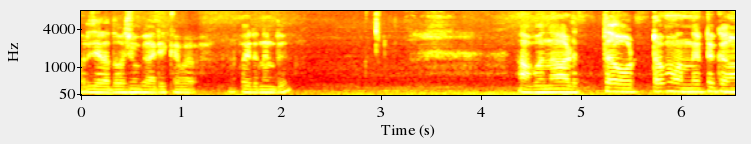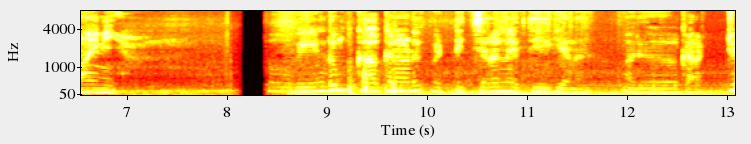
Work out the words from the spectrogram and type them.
ഒരു ജലദോഷവും കാര്യമൊക്കെ വരുന്നുണ്ട്. അപ്പോൾ എന്നാൽ അടുത്ത ഓട്ടം വന്നിട്ട് കാണാം ഇനി. വീണ്ടും കാക്കനാട് വെട്ടിച്ചിറന്ന് എത്തിയിരിക്കുകയാണ്. ഒരു കറക്റ്റ്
